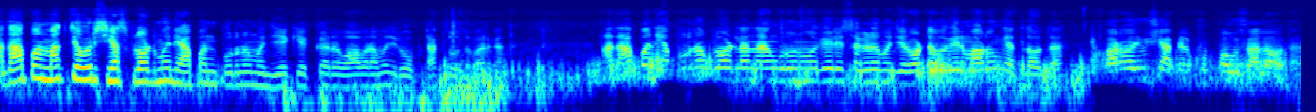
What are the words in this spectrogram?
आता आपण मागच्या वर्षी याच प्लॉटमध्ये आपण पूर्ण म्हणजे एक एकर वावरामध्ये रोप टाकलं होतं बरं का. आता आपण या पूर्ण प्लॉटला नांगरून वगैरे सगळं म्हणजे रोटा वगैरे मारून घेतला होता. परवा दिवशी आपल्याला खूप पाऊस आला होता.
